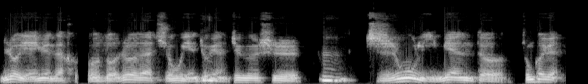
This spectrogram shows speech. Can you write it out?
热研院在合作，热带植物研究院，这个是嗯植物里面的中科院。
